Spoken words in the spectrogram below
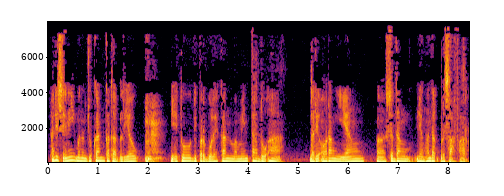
Hadis ini menunjukkan kata beliau yaitu diperbolehkan meminta doa dari orang yang uh, sedang yang hendak bersafar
